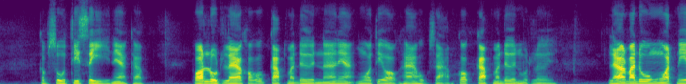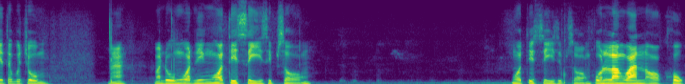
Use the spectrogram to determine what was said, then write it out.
2 กับสูตรที่ 4 เนี่ยครับ พอหลุดแล้วเขาก็กลับมาเดินนะเนี่ยงวดที่ออก 5 6 3 ก็กลับมาเดินหมดเลย แล้วมาดูงวดนี้ท่านผู้ชมนะ มาดูงวดนี้งวดที่42งงวดที่42ผลรางวัลออก6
